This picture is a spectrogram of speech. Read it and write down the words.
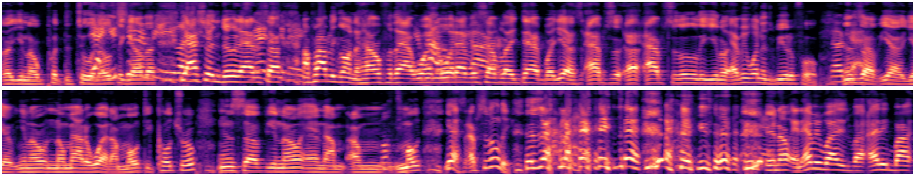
uh, you know put the two Yeah, of those together. be, like, yeah, I shouldn't do that and stuff. I'm probably going to hell for that You one or whatever are. stuff like that. But yes, absolutely, absolutely. You know, everyone is beautiful okay. and Okay. stuff. Yeah, yeah. You know, no matter what, I'm multicultural and stuff. You know, and I'm I'm mo- yes, absolutely. You know, and everybody's bo- everybody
